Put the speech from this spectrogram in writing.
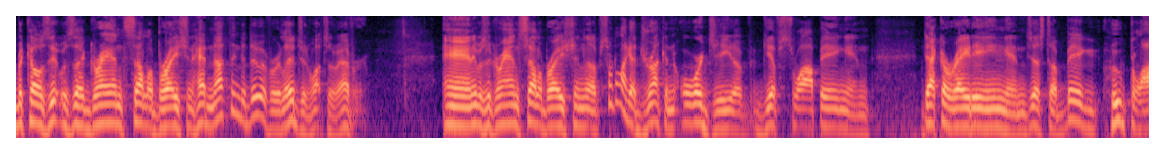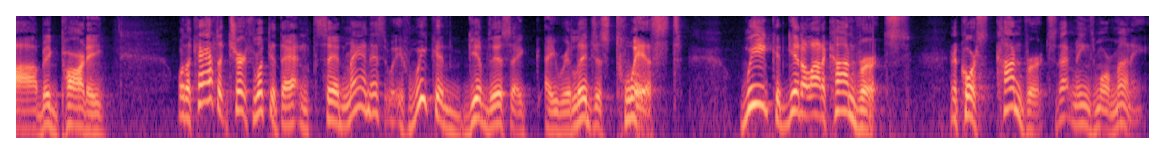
because it was a grand celebration. It had nothing to do with religion whatsoever. And it was a grand celebration of sort of like a drunken orgy of gift swapping and decorating and just a big hoopla, a big party. Well, the Catholic Church looked at that and said, man, this, if we could give this a, a religious twist, we could get a lot of converts. And of course, converts, that means more money,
